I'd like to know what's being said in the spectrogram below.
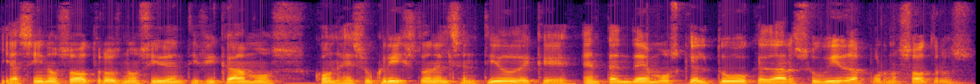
y así nosotros nos identificamos con Jesucristo en el sentido de que entendemos que Él tuvo que dar su vida por nosotros.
